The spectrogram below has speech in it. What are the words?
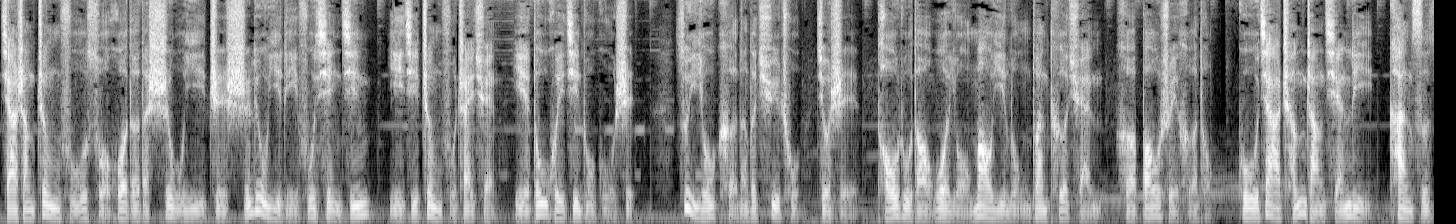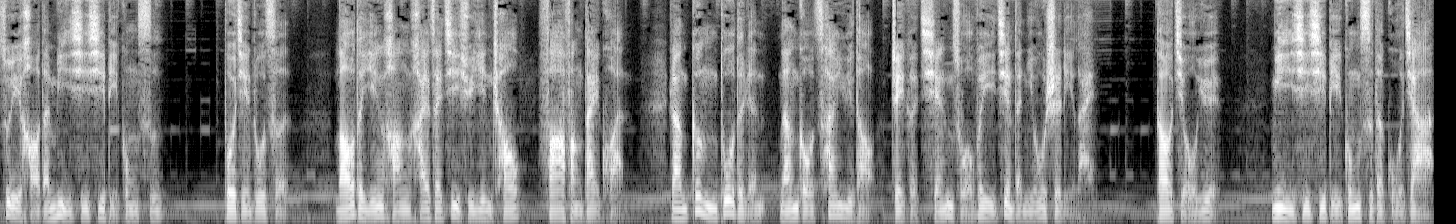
加上政府所获得的十五亿至十六亿里夫现金以及政府债券也都会进入股市，最有可能的去处就是投入到握有贸易垄断特权和包税合同、股价成长潜力看似最好的密西西比公司。不仅如此，劳的银行还在继续印钞、发放贷款，让更多的人能够参与到这个前所未见的牛市里来。到九月。密西西比公司的股价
